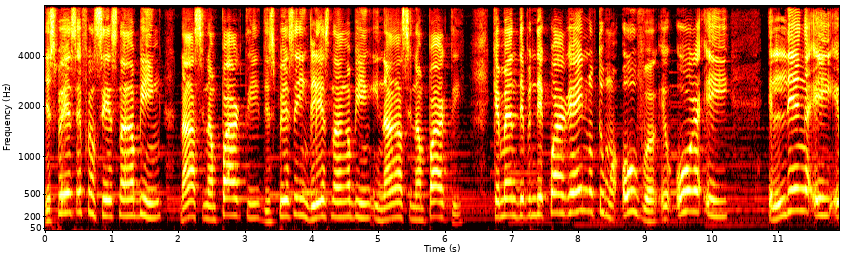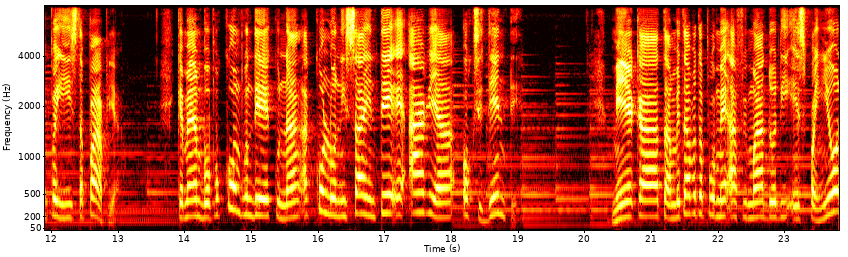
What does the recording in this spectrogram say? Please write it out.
É francês na abing, na asinang parte, depois é inglês na abing e na asinang parte. Que men depende qual reino toma over e ora e e lenga e e país da papia. Que men bo por compreender não a colonizar inteira a área ocidente. Merca também estava me afirmado de espanhol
